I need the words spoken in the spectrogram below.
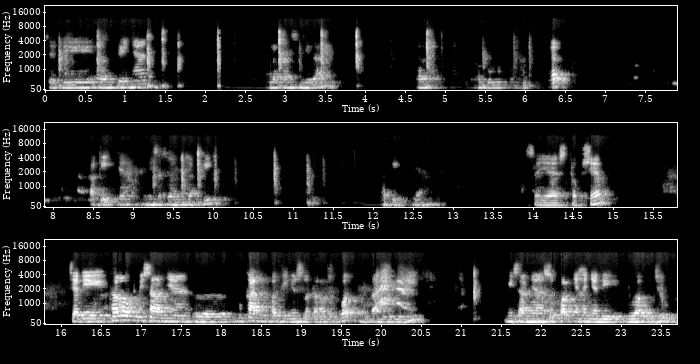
Jadi LP-nya 6,89, LR-nya 20,3 kaki ya, ini sesuai kaki. Ya. Saya stop share. Jadi kalau misalnya eh, bukan continuous lateral support, bukan begini, misalnya supportnya hanya di dua ujung,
